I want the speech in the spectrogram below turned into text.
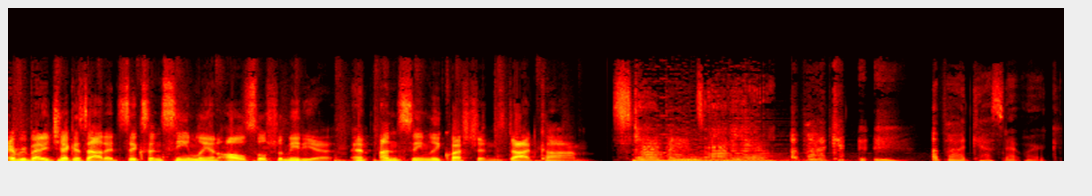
Everybody, check us out at Six Unseemly on all social media and unseemlyquestions.com. Starburns Audio, a podcast, a podcast network.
